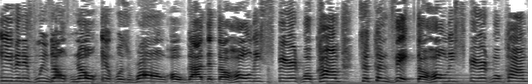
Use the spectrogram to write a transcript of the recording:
even if we don't know it was wrong, oh God, that the Holy Spirit will come to convict. The Holy Spirit will come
